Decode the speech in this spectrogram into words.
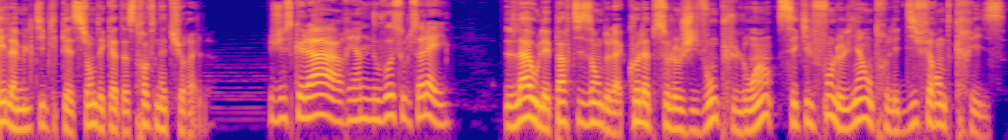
et la multiplication des catastrophes naturelles. Jusque-là, rien de nouveau sous le soleil. Là où les partisans de la collapsologie vont plus loin, c'est qu'ils font le lien entre les différentes crises.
